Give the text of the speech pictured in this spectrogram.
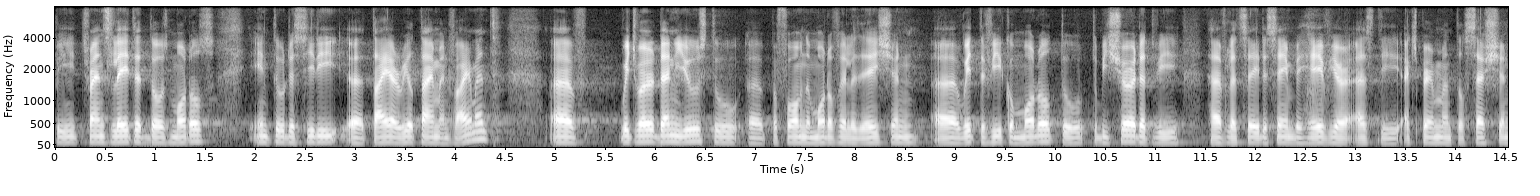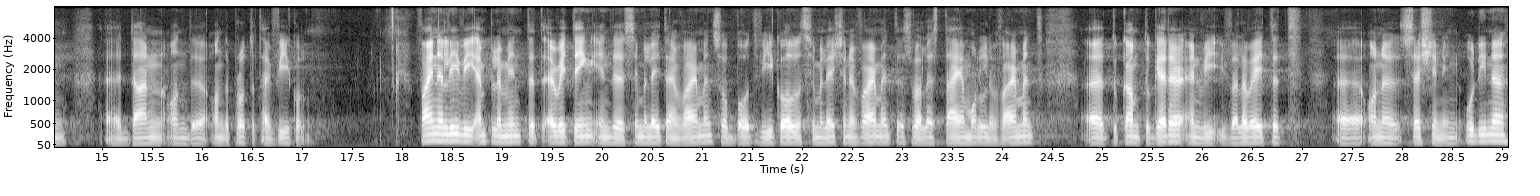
we translated those models into the CD uh, tire real-time environment, uh, which were then used to uh, perform the model validation with the vehicle model to, to be sure that we have, let's say, the same behavior as the experimental session uh, done on the, on the prototype vehicle. Finally, we implemented everything in the simulator environment, so both vehicle simulation environment as well as tire model environment uh, to come together and we evaluated uh, on a session in Udine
